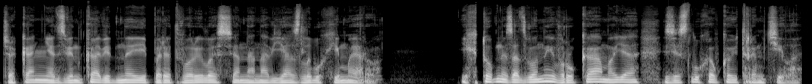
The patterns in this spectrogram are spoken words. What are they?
Чекання дзвінка від неї перетворилося на нав'язливу химеру і хто б не задзвонив, рука моя зі слухавкою тремтіла.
